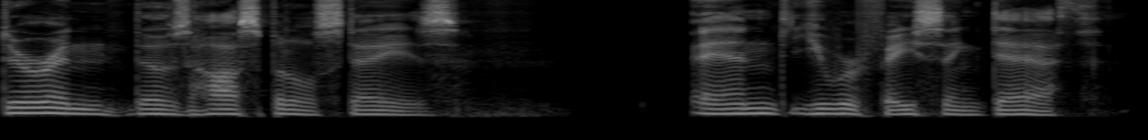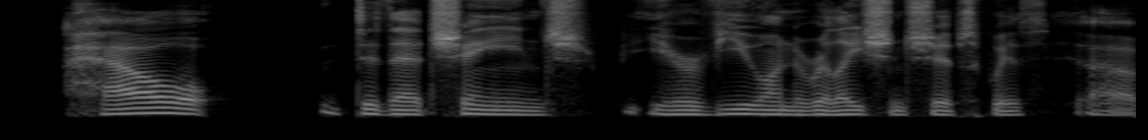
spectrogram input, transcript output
During those hospital stays, and you were facing death, how did that change your view on the relationships with uh,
